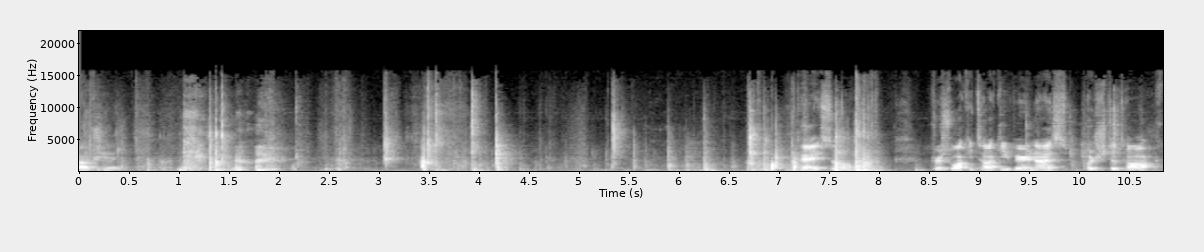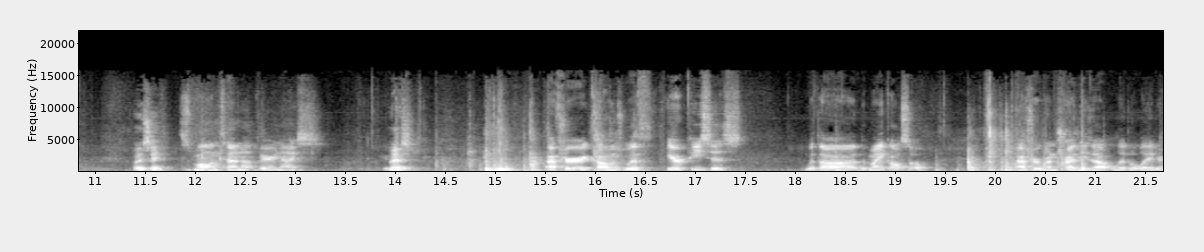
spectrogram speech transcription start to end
Oh shit. Okay, so first walkie-talkie, very nice. Push to talk. What I see? Small antenna, very nice. Here, Nice. After it comes with earpieces, with uh, the mic also. After we're gonna try these out a little later.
